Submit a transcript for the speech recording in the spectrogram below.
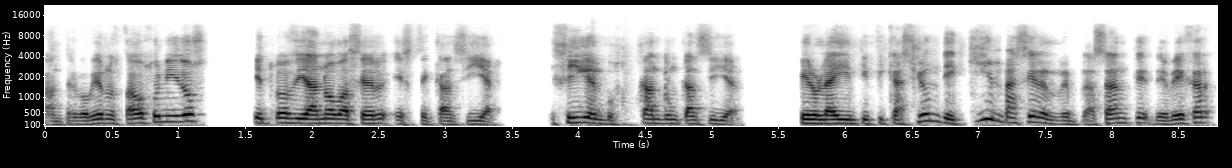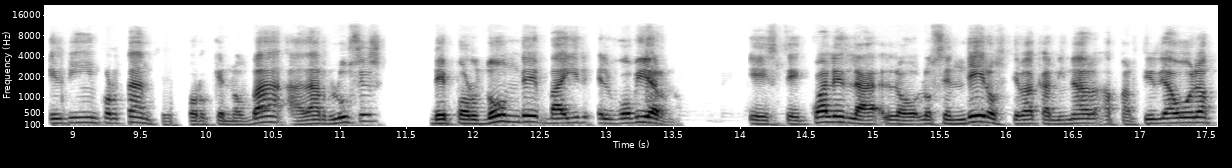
ante el gobierno de Estados Unidos, y entonces ya no va a ser este canciller. Siguen buscando un canciller. Pero la identificación de quién va a ser el reemplazante de Béjar es bien importante, porque nos va a dar luces de por dónde va a ir el gobierno, este, cuáles son los senderos que va a caminar a partir de ahora,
